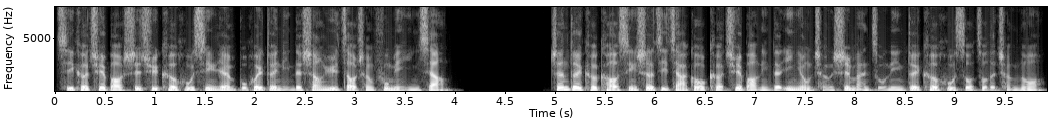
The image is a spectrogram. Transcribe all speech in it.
其可确保失去客户信任不会对您的商誉造成负面影响。针对可靠性设计架构，可确保您的应用程式满足您对客户所做的承诺。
